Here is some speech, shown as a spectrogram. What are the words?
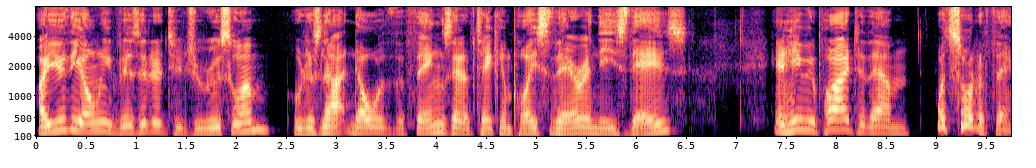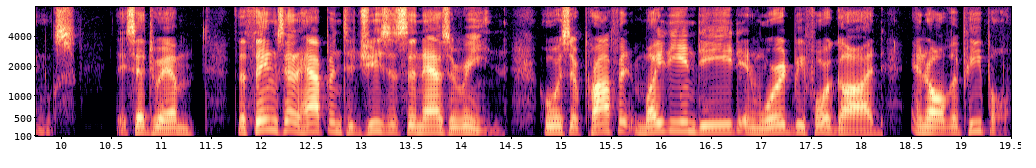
Are you the only visitor to Jerusalem who does not know of the things that have taken place there in these days? And he replied to them, What sort of things? They said to him, The things that happened to Jesus the Nazarene, who was a prophet mighty indeed in word before God and all the people,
